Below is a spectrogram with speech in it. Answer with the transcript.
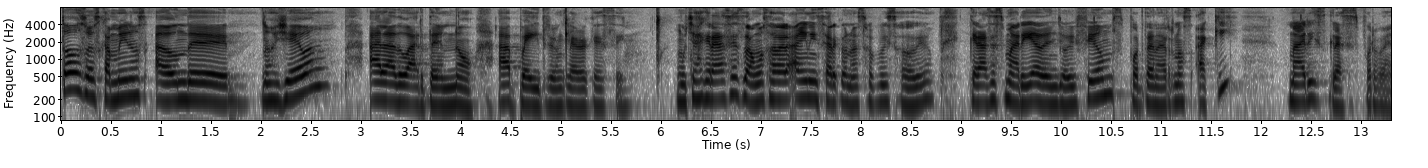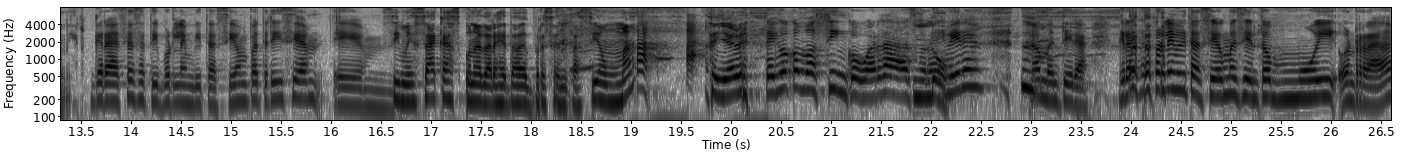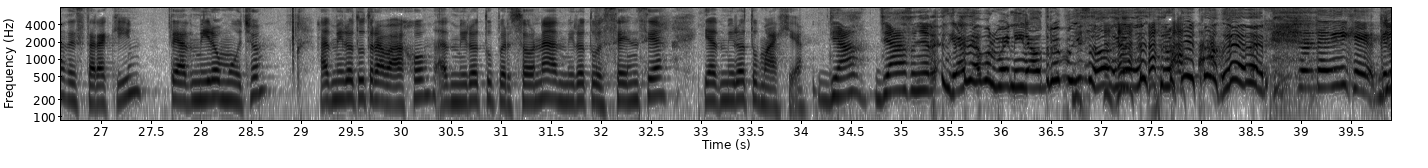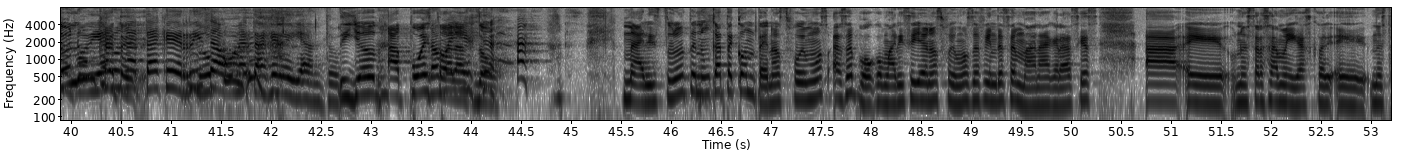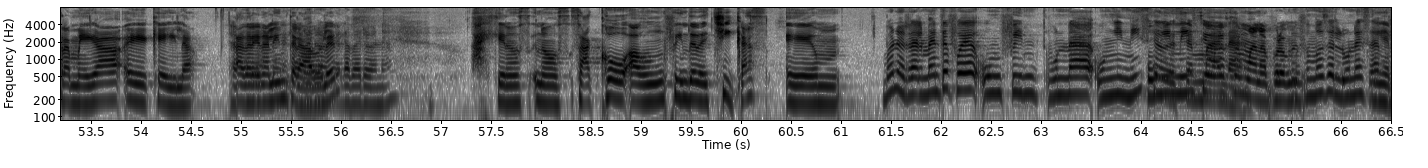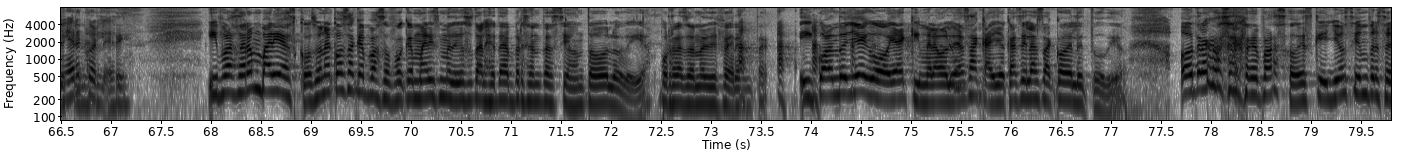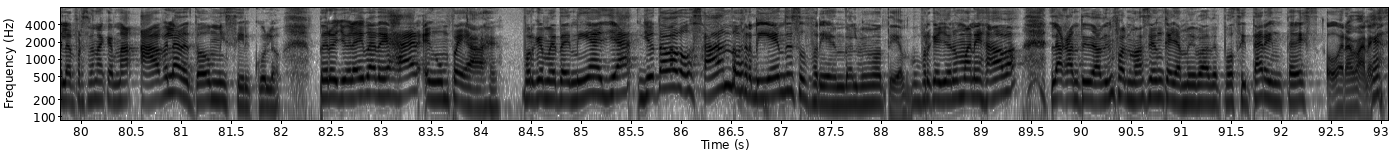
todos los caminos a donde nos llevan a la Duarte, no, a Patreon, claro que sí. Muchas gracias. Vamos a, a iniciar con nuestro episodio. Gracias María de Enjoy Films por tenernos aquí. Maris, gracias por venir. Gracias a ti por la invitación, Patricia. Em, si me sacas una tarjeta de presentación más, señores. Tengo como cinco guardadas por no. ahí, mira. No, mentira. Gracias por la invitación. Me siento muy honrada de estar aquí. Te admiro mucho. Admiro tu trabajo, admiro tu persona, admiro tu esencia y admiro tu magia. Ya, ya, señora. Gracias por venir a otro episodio Yo te dije que yo no podía un ataque de risa o un ataque de llanto. Y yo apuesto a las dos. Maris, tú no te, nunca te conté, nos fuimos hace poco, Maris y yo nos fuimos de fin de semana gracias a eh, nuestras amigas, eh, nuestra amiga eh, Keila, Adrenalin Traveler. La varona que nos, nos sacó a un fin de, de chicas. Eh, bueno, realmente fue un fin, una, un inicio, un de, inicio semana. de semana. Pero fuimos de lunes a miércoles. Sí. Y pasaron varias cosas. Una cosa que pasó fue que Maris me dio su tarjeta de presentación todos los días, por razones diferentes. y cuando llegó y aquí me la volví a sacar, yo casi la saco del estudio. Otra cosa que me pasó es que yo siempre soy la persona que más habla de todo mi círculo, pero yo la iba a dejar en un peaje. Porque me tenía ya, yo estaba gozando, riendo y sufriendo al mismo tiempo, porque yo no manejaba la cantidad de información que ella me iba a depositar en tres horas, manejar.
